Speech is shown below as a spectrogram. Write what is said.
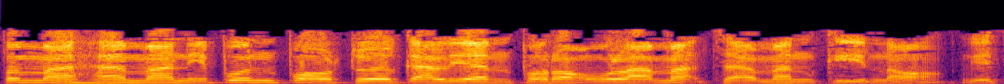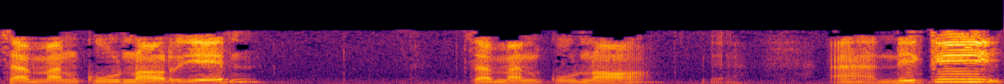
Pemahamanipun padha kalian para ulama zaman kino, nggih zaman kuno riyin. Zaman kuno, ya. Ah niki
